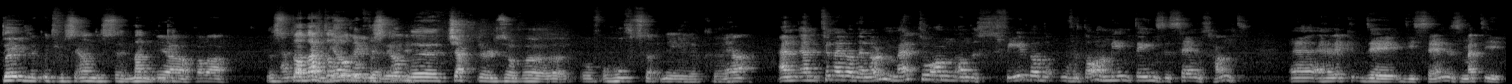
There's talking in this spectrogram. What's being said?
duidelijk uit verschillende segmenten. Ja, voilà. Dus En dat echt als verschillende chapters of, eh, of hoofdstukken eigenlijk. eh. Ja, en, en ik vind dat je dat enorm merkt aan, aan de sfeer dat over het algemeen tijdens de scènes hangt. Eh, eigenlijk die, die scènes met die,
